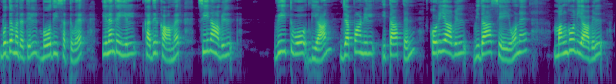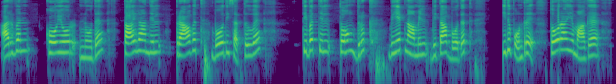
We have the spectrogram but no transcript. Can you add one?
புத்த மதத்தில் போதிசத்துவர் இலங்கையில் கதிர்காமர் சீனாவில் வீத்வோ தியான் ஜப்பானில் இத்தாத்தன் கொரியாவில் விதா சேயோன மங்கோலியாவில் அர்வன் கோயோர் நூத தாய்லாந்தில் பிராவத் போதிசத்துவ திபெத்தில் தோங் துருக் வியட்நாமில் விதா போதத் இதுபோன்று தோராயமாக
